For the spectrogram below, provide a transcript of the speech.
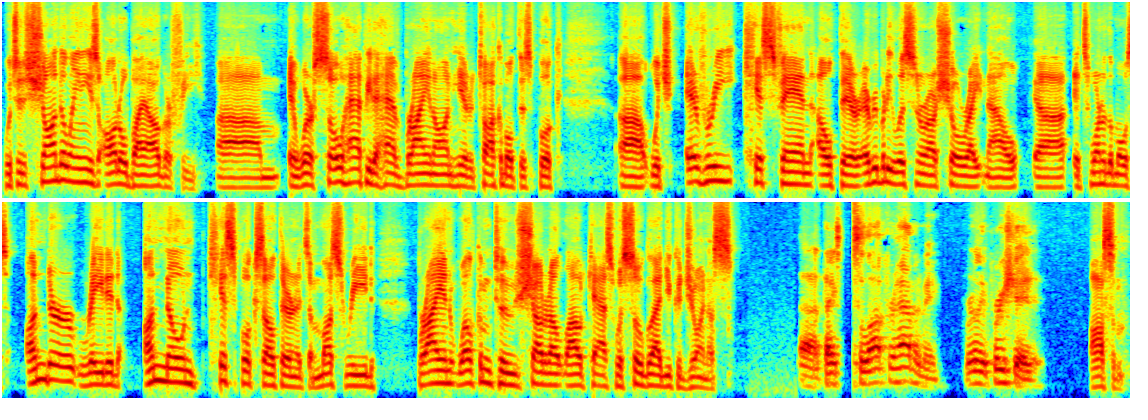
which is Sean Delaney's autobiography. Um, and we're so happy to have Bryan on here to talk about this book, uh, which every Kiss fan out there, everybody listening to our show right now, uh, it's one of the most underrated, unknown Kiss books out there, and it's a must read. Bryan, welcome to Shout It Out Loudcast. We're so glad you could join us. Uh, thanks a lot for having me. Really appreciate it. Awesome.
